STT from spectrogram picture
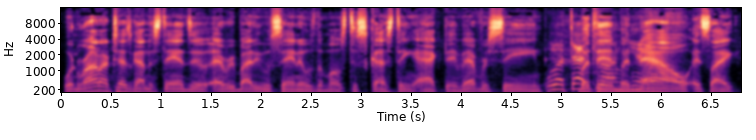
when Ron Artest got in the stands, everybody was saying it was the most disgusting act they've ever seen. Well, at that but then, but yeah. now it's like,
